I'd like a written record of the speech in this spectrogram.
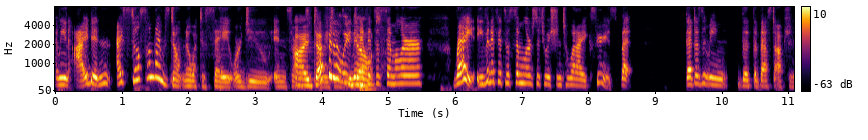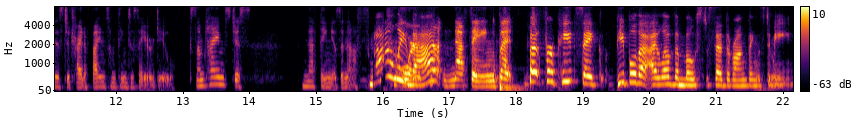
I mean, I didn't. I still sometimes don't know what to say or do in certain situations. I situations, definitely even if it's a similar, right? Even if it's a similar situation to what I experienced, but that doesn't mean that the best option is to try to find something to say or do. Sometimes just nothing is enough. Not only or that, not nothing, but But for Pete's sake, people that I love the most said the wrong things to me.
